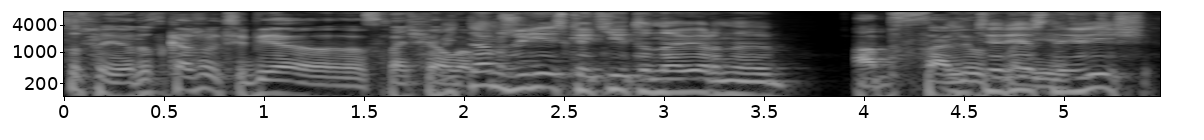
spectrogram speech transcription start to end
Слушай, я расскажу тебе э, сначала Ведь там же есть какие-то, наверное, абсолютно интересные есть. вещи.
